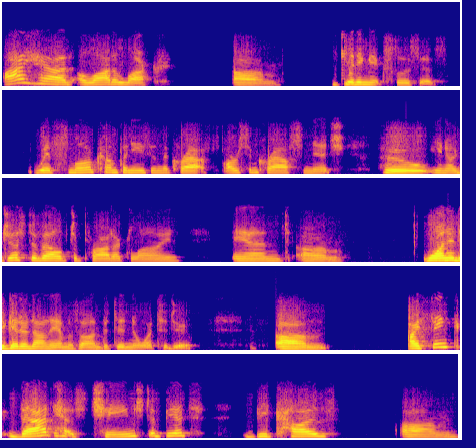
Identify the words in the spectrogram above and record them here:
I had a lot of luck um, getting exclusives with small companies in the craft arts and crafts niche who you know just developed a product line and um, wanted to get it on Amazon but didn't know what to do. Um, I think that has changed a bit because um,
